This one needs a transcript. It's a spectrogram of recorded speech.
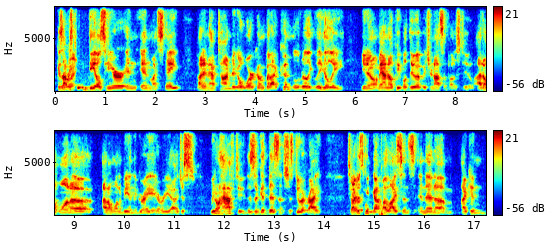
Because I was Right. deals here in in my state, I didn't have time to go work them. But I couldn't really legally, you know. I mean, I know people do it, but you're not supposed to. I don't want to. I don't want to be in the gray area. I just we don't have to. This is a good business. Just do it right. So I just went and got my license, and then um, I can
